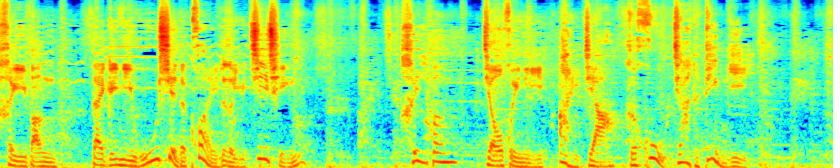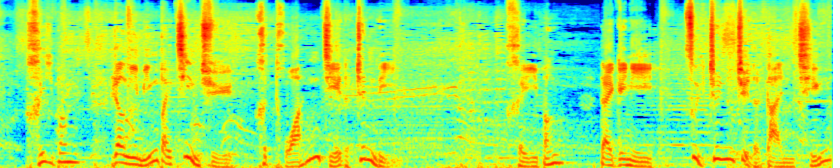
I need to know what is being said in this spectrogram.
黑帮带给你无限的快乐与激情。黑帮教会你爱家和护家的定义，黑帮让你明白进取和团结的真理，黑帮带给你最真挚的感情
